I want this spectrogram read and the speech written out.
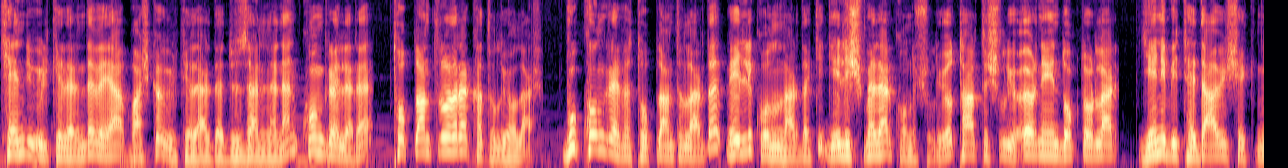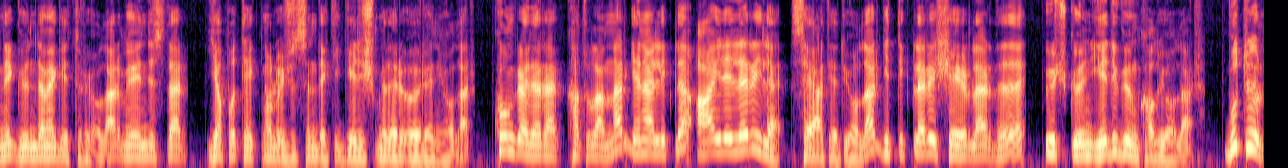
kendi ülkelerinde veya başka ülkelerde düzenlenen kongrelere, toplantılara katılıyorlar. Bu kongre ve toplantılarda belli konulardaki gelişmeler konuşuluyor, tartışılıyor. Örneğin doktorlar yeni bir tedavi şeklini gündeme getiriyorlar. Mühendisler yapı teknolojisindeki gelişmeleri öğreniyorlar. Kongrelere katılanlar genellikle aileleriyle seyahat ediyorlar. Gittikleri şehirlerde de 3 gün, 7 gün kalıyorlar. Bu tür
